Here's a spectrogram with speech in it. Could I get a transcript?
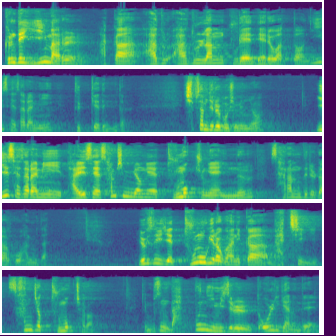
그런데 이 말을 아까 아둘, 아둘 람 굴에 내려왔던 이 세 사람이 듣게 됩니다. 13절을 보시면요. 이 세 사람이 다윗의 30명의 두목 중에 있는 사람들이라고 합니다. 여기서 이제 두목이라고 하니까 마치 산적 두목처럼 무슨 나쁜 이미지를 떠올리게 하는데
